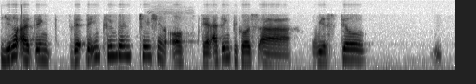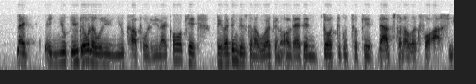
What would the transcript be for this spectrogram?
You know, I think the, the implementation of that, I think because uh, we're still like a new, you don't know when you're a new couple, you're like, oh, okay, babe, I think this is going to work and all that. And thought it's okay, that's going to work for us if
